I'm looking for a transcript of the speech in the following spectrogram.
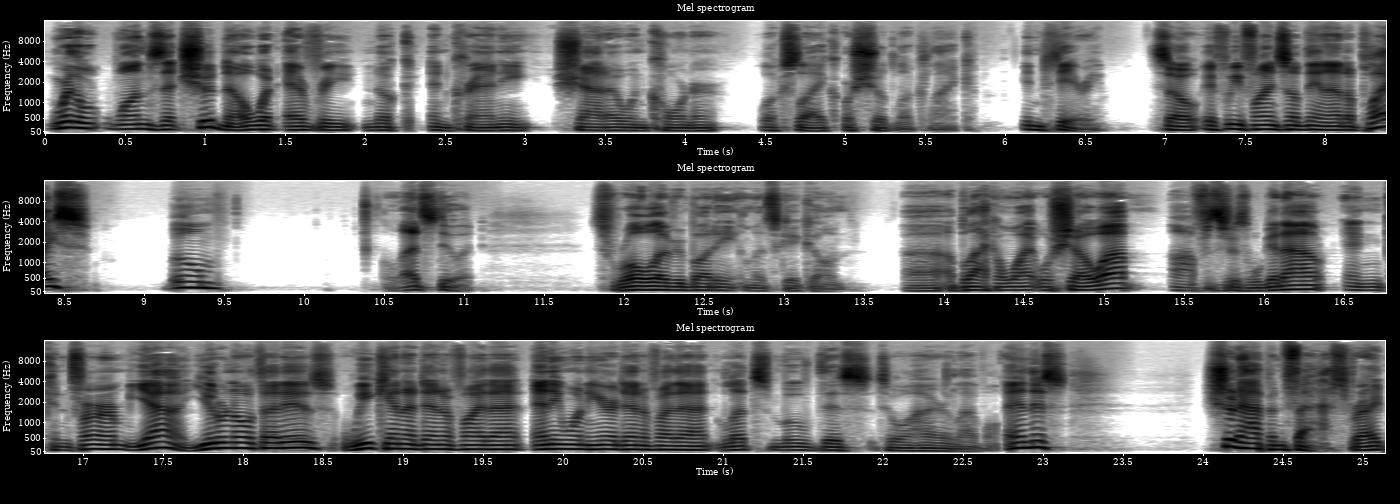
We're the ones that should know what every nook and cranny, shadow and corner looks like or should look like, in theory. So if we find something out of place, boom, let's do it. Let's roll everybody and let's get going. Uh, a black and white will show up. Officers will get out and confirm, yeah, you don't know what that is. We can identify that. Anyone here identify that? Let's move this to a higher level. And this should happen fast, right?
